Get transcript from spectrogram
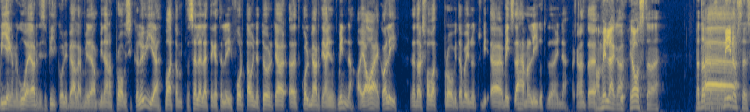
viiekümne kuue jaardise field goal'i peale, mida, mida nad proovisid ka lüüa, vaatamata sellele, et tegelikult oli fourth down ja third ja äh, kolm jaardi ainult minna ja aega oli. Nad oleks vabalt proovida võinud äh, veits lähemale liigutada, onju, aga nad. aga millega, joosta või? Nad õpetasid äh, miinustes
